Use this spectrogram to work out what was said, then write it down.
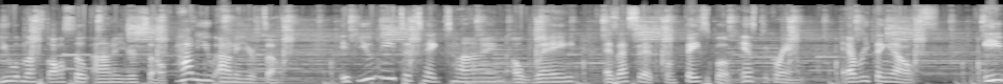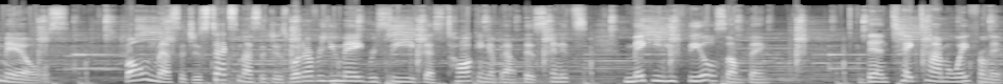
you must also honor yourself. How do you honor yourself? If you need to take time away, as I said, from Facebook, Instagram, everything else, emails, phone messages, text messages, whatever you may receive that's talking about this and it's making you feel something, then take time away from it.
